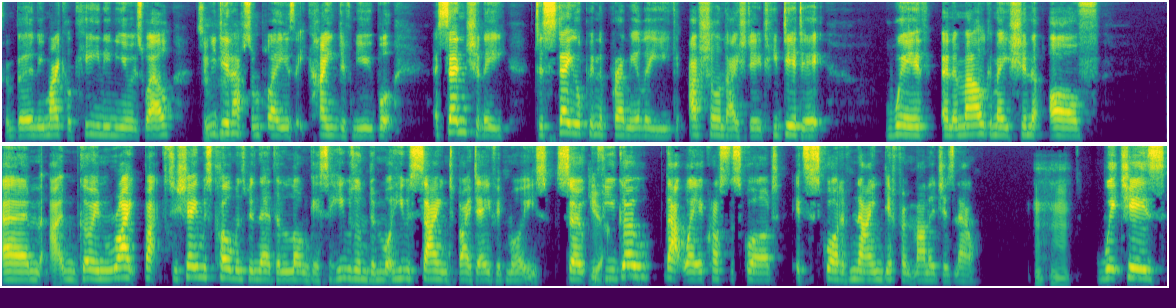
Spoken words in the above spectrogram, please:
from Burnley. Michael Keane he knew as well. So mm-hmm. he did mm-hmm. have some players that he kind of knew. But essentially, to stay up in the Premier League, as Sean Dyche did, he did it with an amalgamation of um, I'm going right back to Seamus Coleman's been there the longest. He was under he was signed by David Moyes. So if you go that way across the squad, it's a squad of nine different managers now mm-hmm. which is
